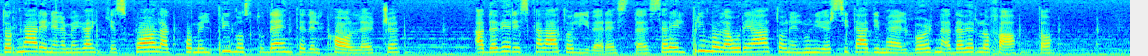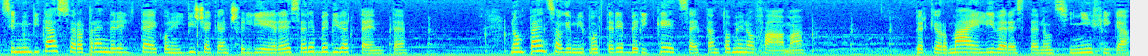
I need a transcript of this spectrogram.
tornare nella mia vecchia scuola come il primo studente del college ad avere scalato l'Everest. Sarei il primo laureato nell'Università di Melbourne ad averlo fatto. Se mi invitassero a prendere il tè con il vice cancelliere sarebbe divertente. Non penso che mi porterebbe ricchezza e tantomeno fama, perché ormai l'Everest non significa,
